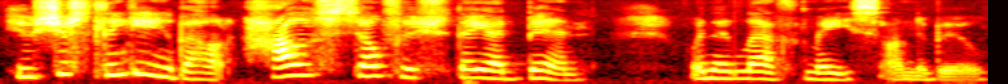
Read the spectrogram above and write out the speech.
He was just thinking about how selfish they had been when they left Mace on Naboo.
